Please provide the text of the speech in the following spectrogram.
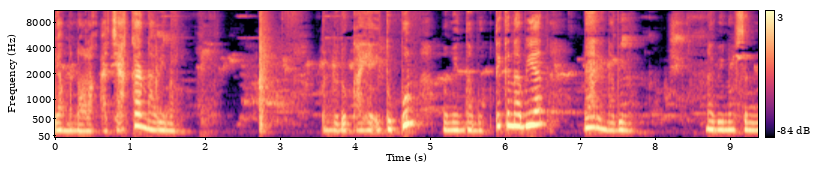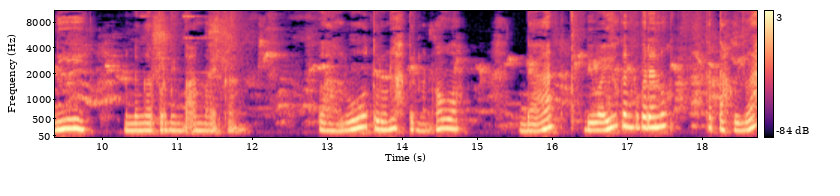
yang menolak ajakan Nabi Nuh. Penduduk kaya itu pun meminta bukti kenabian dari Nabi Nuh. Nabi Nuh seni mendengar permintaan mereka. Lalu turunlah firman Allah dan diwahyukan kepada Nuh, ketahuilah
